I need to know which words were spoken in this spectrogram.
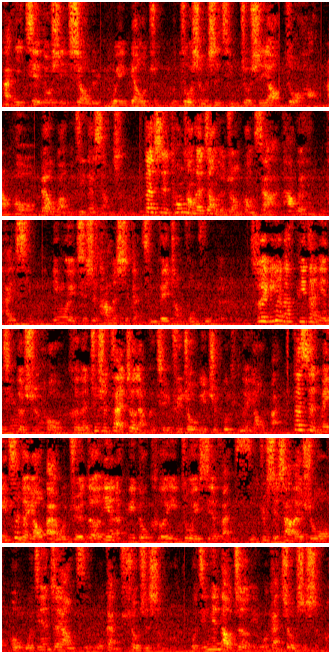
他一切都是以效率为标准，我做什么事情就是要做好，然后不要管我自己在想什么。但是通常在这样的状况下，他会很不开心，因为其实他们是感情非常丰富的人。所以 ENFP 在年轻的时候，可能就是在这两个情绪中一直不停的摇摆。但是每一次的摇摆，我觉得 ENFP 都可以做一些反思，就写下来说：哦，我今天这样子，我感受是什么？我今天到这里，我感受是什么？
